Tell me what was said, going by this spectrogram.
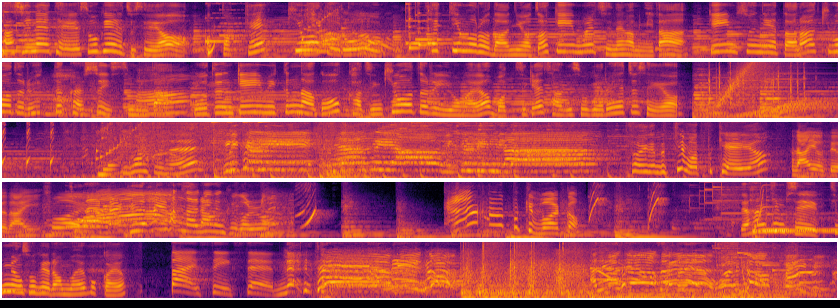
자신에 대해 소개해 주세요. 어떻게? 키워드로 세 팀으로 나뉘어져 게임을 진행합니다. 게임 순위에 따라 키워드를 획득할 수 있습니다. 모든 게임이 끝나고 가진 키워드를 이용하여 멋지게 자기소개를 해주세요. 이번 주는 위클리! 안녕하세요. 위클리입니다. 저희 근데 팀 어떻게 해요? 나이 어때요 나이? 좋아요. 그 항상 나뉘는 그걸로. 아 어떻게 뭐 할까? 네, 한 팀씩 팀명 소개를 한번 해볼까요? 5, 6, 7, 8. 대한민국! 안녕하세요. 저희는 월드컵 베이비.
